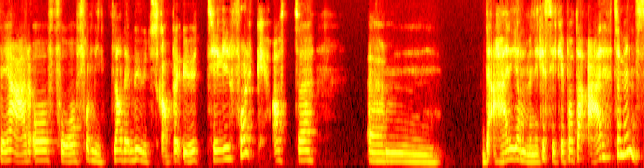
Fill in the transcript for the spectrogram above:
det er å få formidla det budskapet ut til folk. At uh, um, det er jammen ikke sikker på at det er demens.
